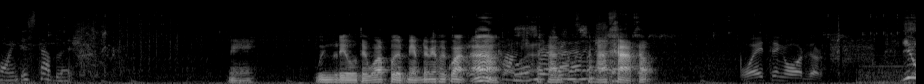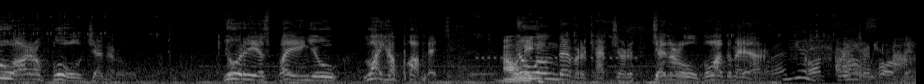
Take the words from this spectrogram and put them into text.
point established. แหมวิ่งเร็วแต่ว่าเปิดแมปได้ไม่ค่อยกว้าง อ้าวสะพานสะพานขาดครับ Waiting orders. You are a fool, General. Yuri is playing you like a puppet. เอ้า You เละ will never capture General Vladimir. Unit Conscript reporting.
